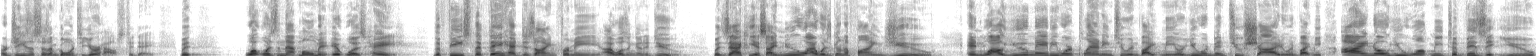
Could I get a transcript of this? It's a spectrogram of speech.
or Jesus says, I'm going to your house today. But what was in that moment? It was, hey, the feast that they had designed for me, I wasn't going to do. But Zacchaeus, I knew I was going to find you and while you maybe weren't planning to invite me or you had been too shy to invite me, I know you want me to visit you,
